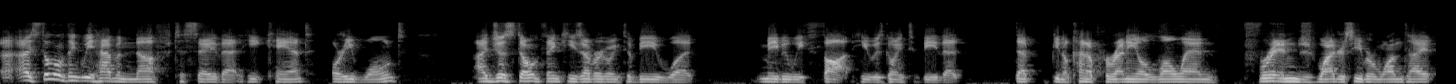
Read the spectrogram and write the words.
I still don't think we have enough to say that he can't or he won't. I just don't think he's ever going to be what maybe we thought he was going to be that that you know kind of perennial low end fringe wide receiver one type.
